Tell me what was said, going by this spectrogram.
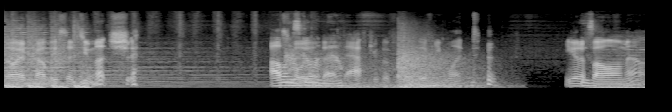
Though I've probably said too much. I'll he's spoil that now. after the fact if you want. you gotta He's- follow him out.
